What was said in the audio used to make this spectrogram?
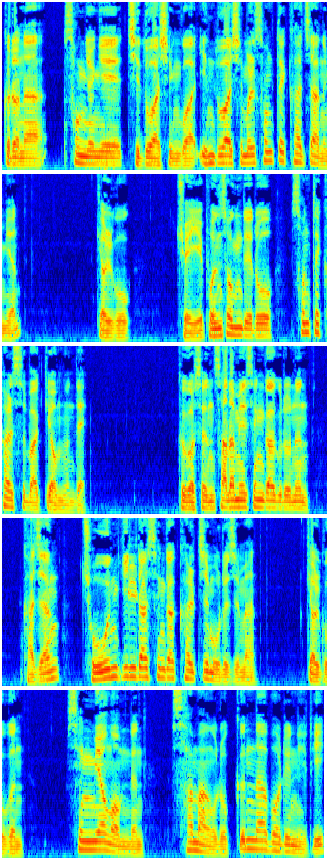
그러나 성령의 지도하심과 인도하심을 선택하지 않으면 결국 죄의 본성대로 선택할 수밖에 없는데 그것은 사람의 생각으로는 가장 좋은 길이라 생각할지 모르지만 결국은 생명 없는 사망으로 끝나버린 일이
